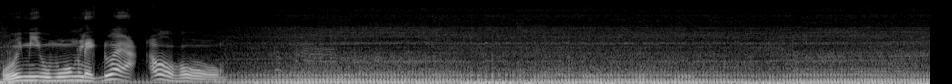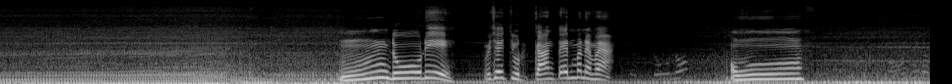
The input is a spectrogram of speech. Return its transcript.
โอ้ย มีอุโมงค์เหล็กด้วยอะ โอ้โห อืม ดูดิ ไม่ใช่จุดกลางเต็นท์มั้ยเนี่ยแม่ดูนกอืมของที่เรา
